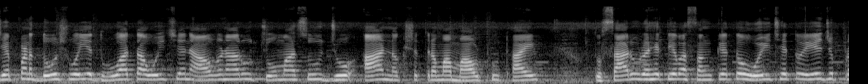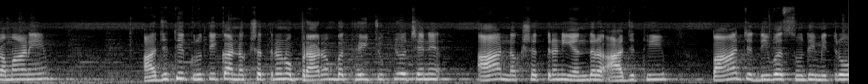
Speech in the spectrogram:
જે પણ દોષ હોય એ ધોવાતા હોય છે અને આવનારું ચોમાસું જો આ નક્ષત્રમાં માવઠું થાય તો સારું રહે તેવા સંકેતો હોય છે, તો એ જ પ્રમાણે આજથી કૃતિકા નક્ષત્રનો પ્રારંભ થઈ ચૂક્યો છે ને આ નક્ષત્રની અંદર આજથી પાંચ દિવસ સુધી મિત્રો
